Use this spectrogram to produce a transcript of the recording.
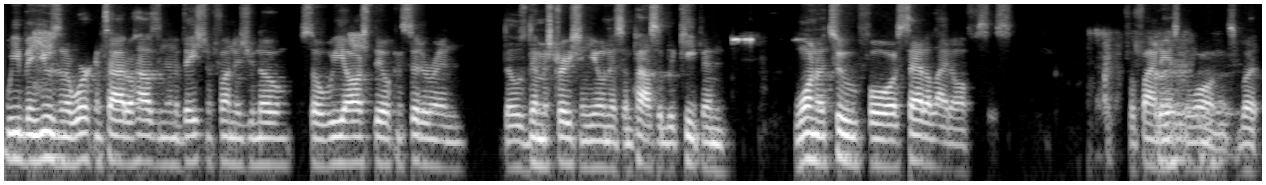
we've been using the working title Housing Innovation Fund, as you know, so we are still considering those demonstration units and possibly keeping one or two for satellite offices for Finance New Orleans. But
